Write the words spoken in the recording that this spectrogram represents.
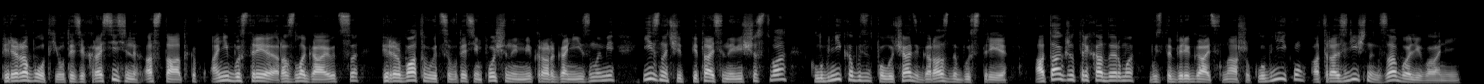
переработки вот этих растительных остатков, они быстрее разлагаются, перерабатываются вот этими почвенными микроорганизмами, и, значит, питательные вещества клубника будет получать гораздо быстрее. А также триходерма будет оберегать нашу клубнику от различных заболеваний.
